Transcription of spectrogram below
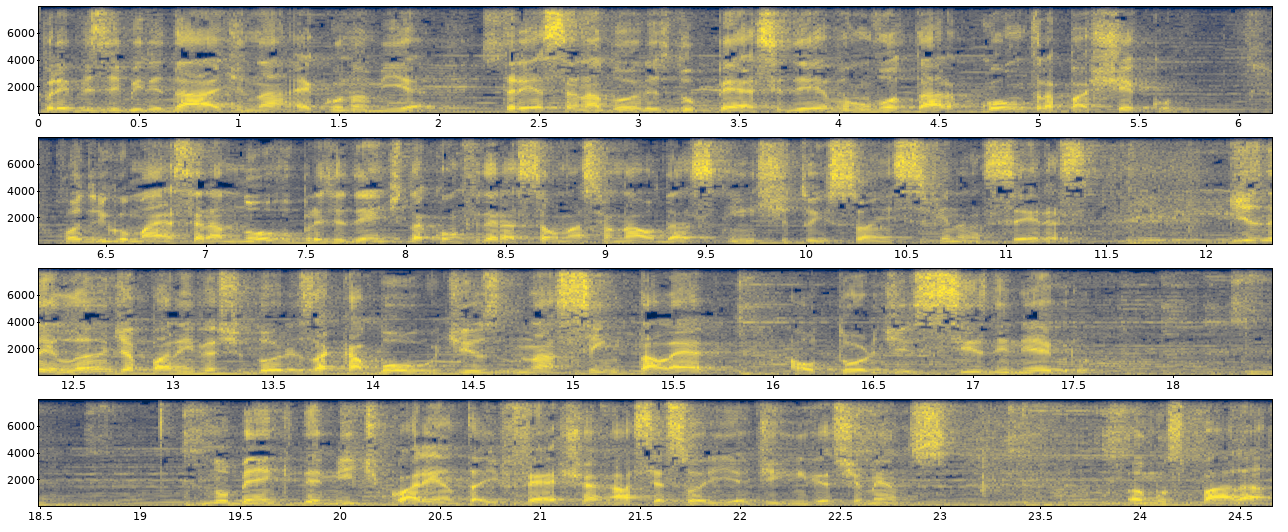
previsibilidade na economia. Três senadores do PSD vão votar contra Pacheco. Rodrigo Maia será novo presidente da Confederação Nacional das Instituições Financeiras. Disneylândia para investidores acabou, diz Nassim Taleb, autor de Cisne Negro. Nubank demite 40 e fecha a assessoria de investimentos. Vamos para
